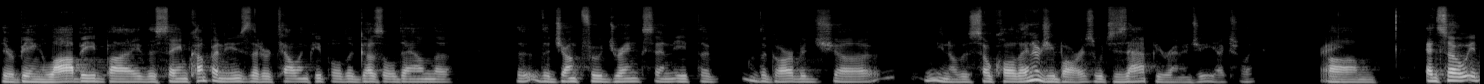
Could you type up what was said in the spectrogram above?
they're being lobbied by the same companies that are telling people to guzzle down the the, the junk food drinks and eat the the garbage, uh, you know, the so-called energy bars, which zap your energy actually. Right. Um, And so it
